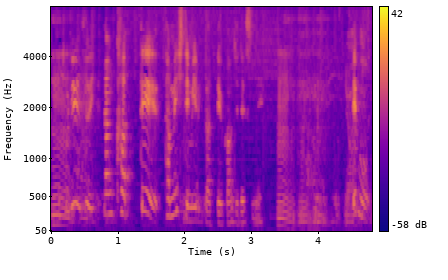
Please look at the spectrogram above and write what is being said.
うんとりあえず一旦買って試してみるかっていう感じですね。でもそ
